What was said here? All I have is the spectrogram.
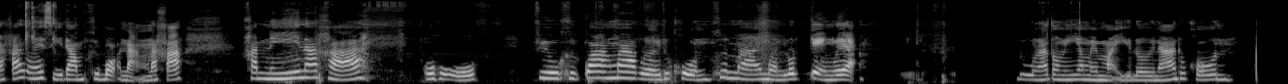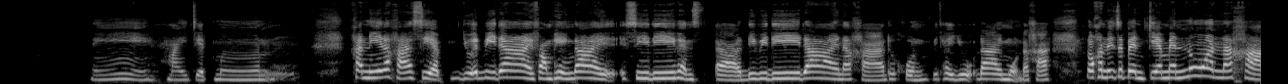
นะคะ ตรงนี้สีดำคือเบาะหนังนะคะ คันนี้นะคะ โอ้โห ฟิลคือกว้างมากเลยทุกคนขึ้นมาเหมือนรถเก่งเลยอะดูนะ ตรงนี้ยังใหม่ ๆ อยู่เลยนะทุกคน นี่ ไม่เจ็ดหมื่น คันนี้นะคะเสียบ USB ได้ฟังเพลงได้ CD แผ่นอ่า DVD ได้นะคะ ทุกคนวิทยุได้หมดนะคะรถคันนี้จะเป็นเกียร์แมนนวลนะคะ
